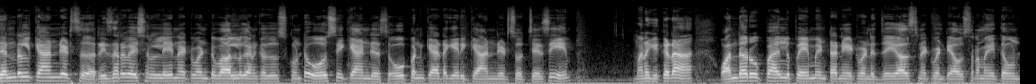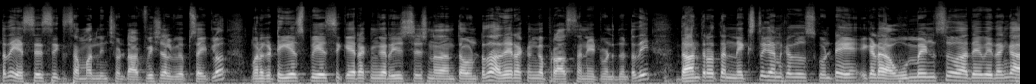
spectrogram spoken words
జనరల్ క్యాండిడేట్స్ రిజర్వేషన్ లేనటువంటి వాళ్ళు కనుక చూసుకుంటే OC candidates open category candidates వచ్చేసి మనకి ఇక్కడ వంద రూపాయలు పేమెంట్ అనేటువంటి చేయాల్సినటువంటి అవసరం అయితే ఉంటుంది ఎస్ఎస్సికి సంబంధించిన అఫీషియల్ వెబ్సైట్లో మనకు టీఎస్పీఎస్సికి ఏ రకంగా రిజిస్ట్రేషన్ అదంతా ఉంటుందో అదే రకంగా ప్రాసెస్ అనేటువంటిది ఉంటుంది. దాని తర్వాత నెక్స్ట్ కనుక చూసుకుంటే ఇక్కడ ఉమెన్స్ అదేవిధంగా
